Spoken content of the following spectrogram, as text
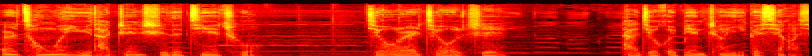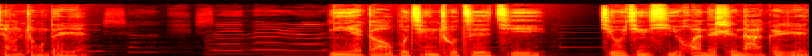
而从未与他真实的接触，久而久之，他就会变成一个想象中的人。你也搞不清楚自己究竟喜欢的是那个人，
